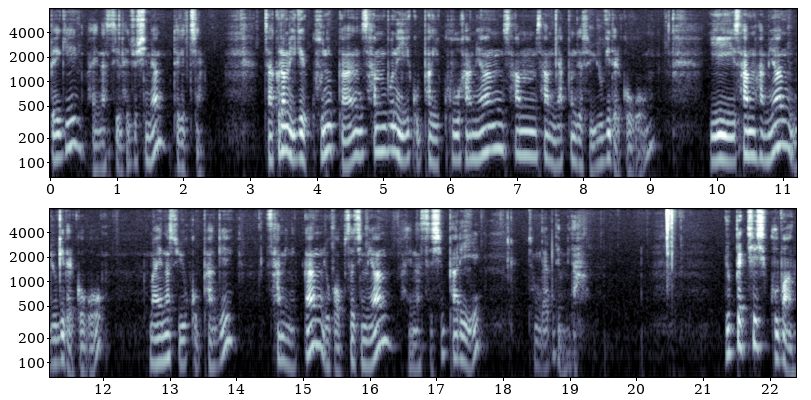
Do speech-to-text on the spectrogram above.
빼기 마이너스 1 해주시면 되겠지. 자 그러면 이게 9니까 3분의 2 곱하기 9 하면 3, 3 약분돼서 6이 될 거고 2, 3 하면 6이 될 거고 마이너스 6 곱하기 3이니까 요거 없어지면 마이너스 18이 정답이 됩니다. 679번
